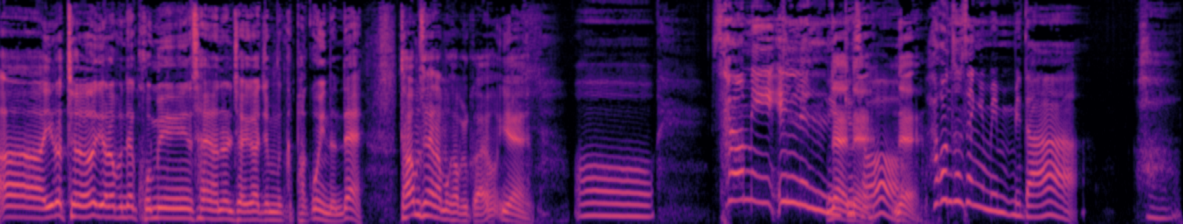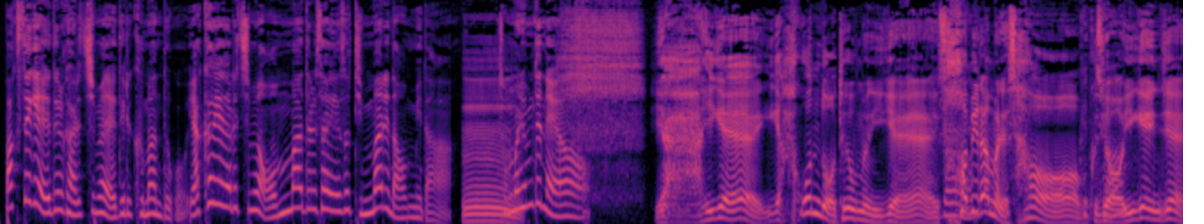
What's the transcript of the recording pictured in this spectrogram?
아, 이렇듯 여러분들 고민 사연을 저희가 좀 받고 있는데 다음 사연 한번 가볼까요? 예. 어, 3211님께서 네, 네, 네. 학원 선생님입니다. 하, 빡세게 애들 가르치면 애들이 그만두고 약하게 가르치면 엄마들 사이에서 뒷말이 나옵니다. 음. 정말 힘드네요. 야, 이게 이게 학원도 어떻게 보면 이게 사업이란 말이에요. 사업. 네. 그쵸. 그죠? 이게 이제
